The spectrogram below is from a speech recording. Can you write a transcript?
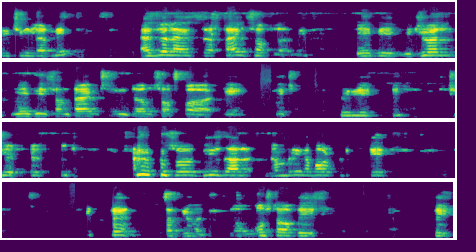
teaching learning, as well as uh, styles of learning. Maybe visual, maybe sometimes in terms of uh. So these are numbering about 10 are given. So most of these we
